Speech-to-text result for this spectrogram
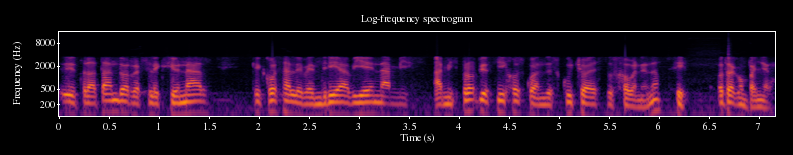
eh, tratando de reflexionar qué cosa le vendría bien a mis a mis propios hijos cuando escucho a estos jóvenes, ¿no? Sí, otra compañera.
